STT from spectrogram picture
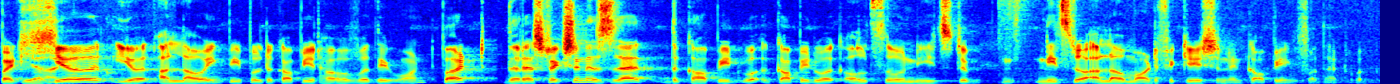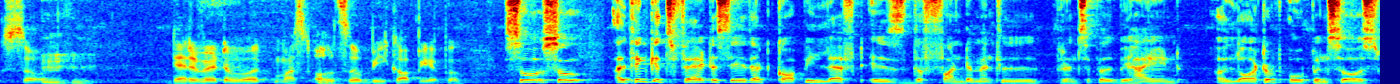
But yeah. here you're allowing people to copy it however they want. But the restriction is that the copied copied work also needs to needs to allow modification and copying for that work. So Mm-hmm. derivative work must also be copyable. So, so I think it's fair to say that copyleft is the fundamental principle behind a lot of open source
